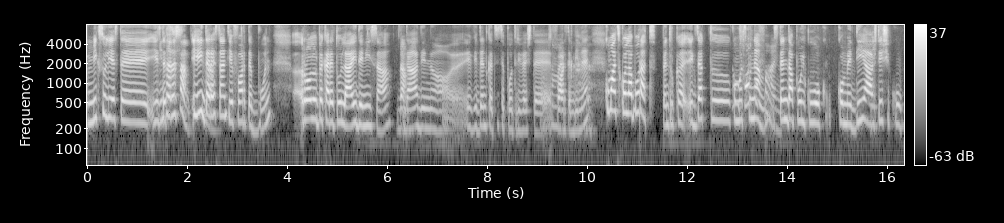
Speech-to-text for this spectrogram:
mixul este, este interesant. E interesant, da. e foarte bun. Rolul pe care tu l ai, Denisa, da. Da, din, uh, evident că ți se potrivește Mulțumesc. foarte bine. Cum ați colaborat? Pentru că exact uh, cum îți spuneam, stand-up-ul cu o comedia, deci, știi, și cu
